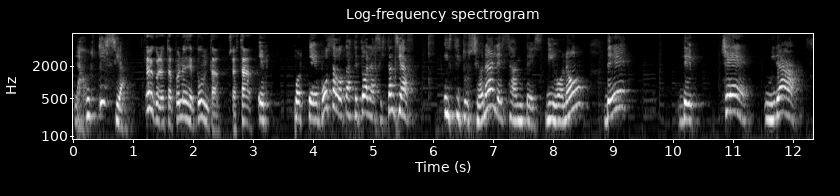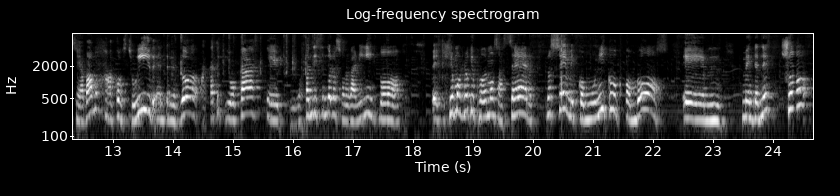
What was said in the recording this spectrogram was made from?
la justicia. Claro, con los tapones de punta, ya está. Eh, porque vos agotaste todas las instancias institucionales antes, digo, ¿no? De, de che, mirá, sea, vamos a construir entre los dos, acá te equivocaste, lo están diciendo los organismos, eh, fijémonos qué podemos hacer, no sé, me comunico con vos, eh, ¿me entendés? Yo,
